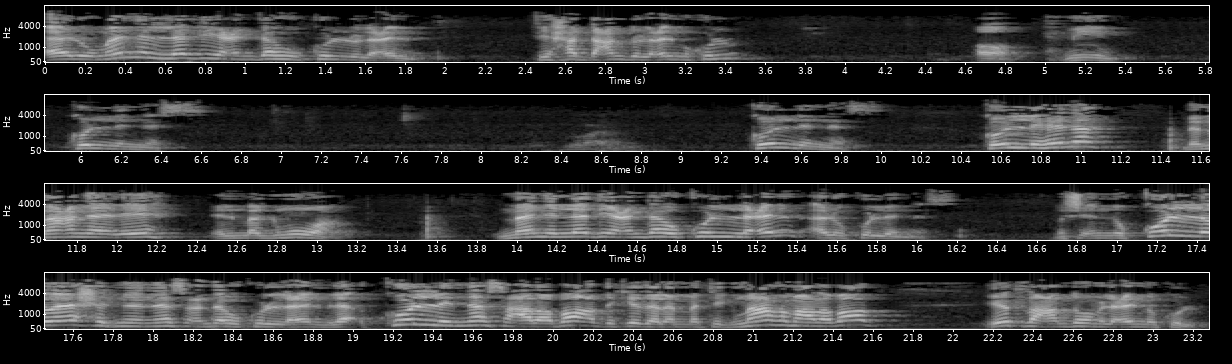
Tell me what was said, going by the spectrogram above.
قالوا من الذي عنده كل العلم؟ في حد عنده العلم كله؟ آه مين؟ كل الناس. كل الناس. كل هنا بمعنى الايه؟ المجموع. من الذي عنده كل العلم؟ قالوا كل الناس. مش إنه كل واحد من الناس عنده كل العلم. لا كل الناس على بعض كده. لما تجمعهم على بعض يطلع عندهم العلم كله.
